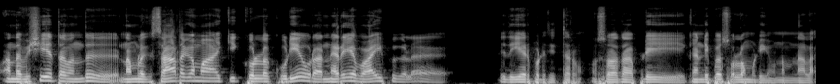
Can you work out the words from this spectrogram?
அந்த விஷயத்தை வந்து நம்மளுக்கு சாதகமாக்கி கொள்ளக்கூடிய ஒரு நிறைய வாய்ப்புகளை இது ஏற்படுத்தி தரும். ஸோ அதை அப்படி கண்டிப்பாக சொல்ல முடியும் நம்மளால்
